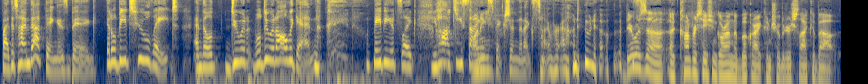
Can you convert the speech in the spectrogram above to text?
By the time that thing is big, it'll be too late and they'll do it we'll do it all again. Maybe it's like you know hockey science funny? fiction the next time around. Who knows? There was a, a conversation going on in the Book Riot contributor Slack about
